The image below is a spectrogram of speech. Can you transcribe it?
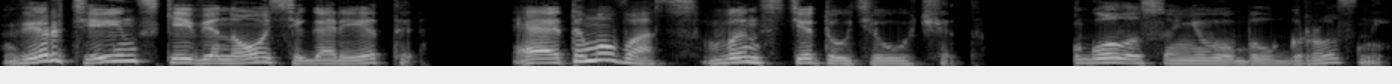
Вертинский, вино, сигареты. Этому вас в институте учат». Голос у него был грозный,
